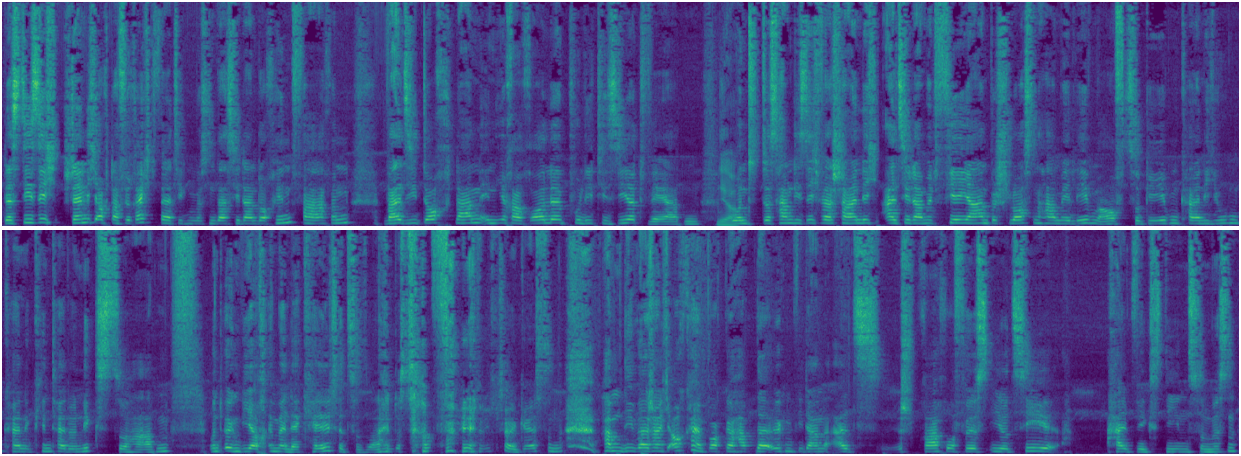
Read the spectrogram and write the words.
dass die sich ständig auch dafür rechtfertigen müssen, dass sie dann doch hinfahren, weil sie doch dann in ihrer Rolle politisiert werden. Ja. Und das haben die sich wahrscheinlich, als sie da mit vier Jahren beschlossen haben, ihr Leben aufzugeben, keine Jugend, keine Kindheit und nichts zu haben und irgendwie auch immer in der Kälte zu sein, das darf man ja nicht vergessen, haben die wahrscheinlich auch keinen Bock gehabt, da irgendwie dann als Sprachrohr fürs IOC halbwegs dienen zu müssen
